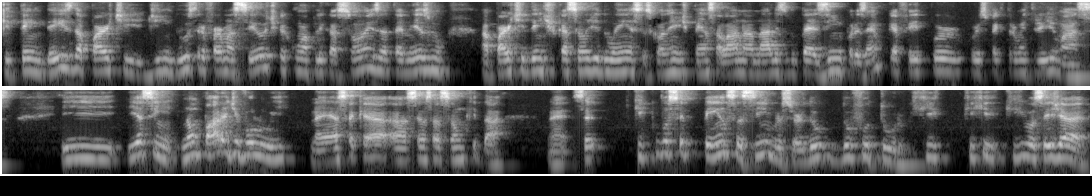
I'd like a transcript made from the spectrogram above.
que tem desde a parte de indústria farmacêutica com aplicações, até mesmo a parte de identificação de doenças, quando a gente pensa lá na análise do pezinho, por exemplo, que é feito por, por espectrometria de massa. E, e assim, não para de evoluir, né? Essa que é a, a sensação que dá, né? O que, que você pensa, assim, professor, do, do futuro? O que, que, que você já,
